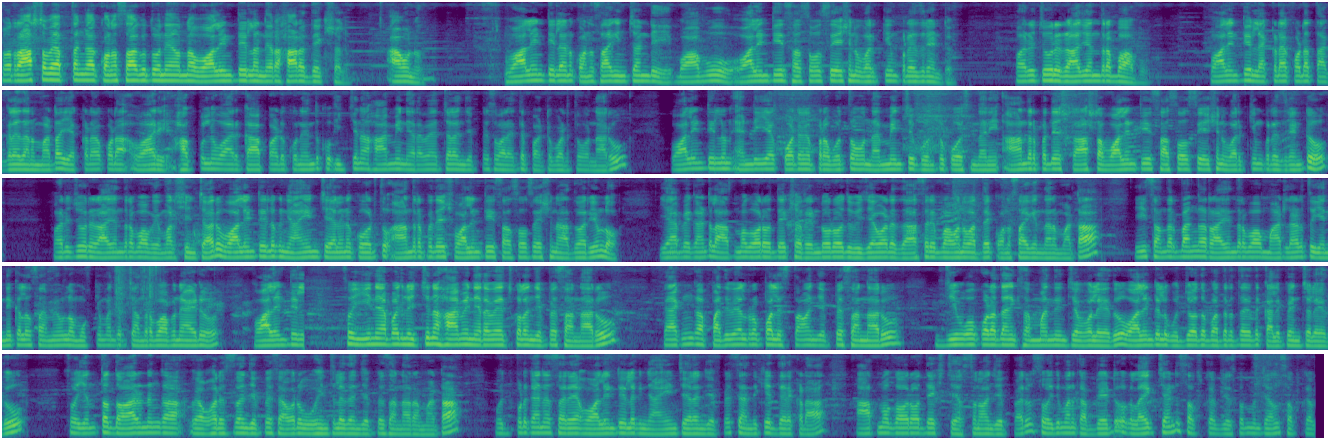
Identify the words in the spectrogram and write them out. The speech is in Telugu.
సో రాష్ట్ర వ్యాప్తంగా కొనసాగుతూనే ఉన్న వాలంటీర్ల నిరహార దీక్షలు. అవును. వాలంటీర్లను కొనసాగించండి బాబు. Volunteers association working president Paruchuri Rajendra Babu. వాలంటీర్లు ఎక్కడా కూడా తగ్గలేదన్నమాట. ఎక్కడా కూడా వారి హక్కులను వారు కాపాడుకునేందుకు ఇచ్చిన హామీ నెరవేర్చాలని చెప్పేసి వారైతే పట్టుబడుతూ ఉన్నారు. వాలంటీర్లను ఎన్డీఏ కూటమి ప్రభుత్వం నమ్మించి గొంతు కోసిందని ఆంధ్రప్రదేశ్ రాష్ట్ర volunteers association working president Paruchuri Rajendra Babu విమర్శించారు. వాలంటీర్లకు న్యాయం చేయాలని కోరుతూ ఆంధ్రప్రదేశ్ వాలంటీర్స్ అసోసియేషన్ ఆధ్వర్యంలో యాభై గంటల ఆత్మగౌరవ దీక్ష రెండో రోజు విజయవాడ దాసరి భవన్ వద్దే కొనసాగిందనమాట ఈ సందర్భంగా రాజేంద్రబాబు మాట్లాడుతూ ఎన్నికల సమయంలో ముఖ్యమంత్రి చంద్రబాబు నాయుడు వాలంటీర్ సో ఈ నేపథ్యంలో ఇచ్చిన హామీ నెరవేర్చుకోవాలని చెప్పేసి అన్నారు. ఏకంగా పదివేల రూపాయలు ఇస్తామని చెప్పేసి అన్నారు. జీవో కూడా దానికి సంబంధించి ఇవ్వలేదు. వాలంటీర్లకు ఉద్యోగ భద్రత అయితే కల్పించలేదు. సో ఎంత దారుణంగా వ్యవహరిస్తుందని చెప్పేసి ఎవరు ఊహించలేదని చెప్పేసి అన్నారన్నమాట. ఇప్పటికైనా సరే వాలంటీర్లకు న్యాయం చేయాలని చెప్పేసి అందుకే ఇద్దరు ఇక్కడ ఆత్మగౌరవ దీక్ష చేస్తున్నాం అని చెప్పారు. సో ఇది మనకు అప్డేట్. ఒక లైక్ చేయండి సబ్స్క్రైబ్ చేసుకోండి. మన ఛానల్ సబ్స్క్రైబ్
